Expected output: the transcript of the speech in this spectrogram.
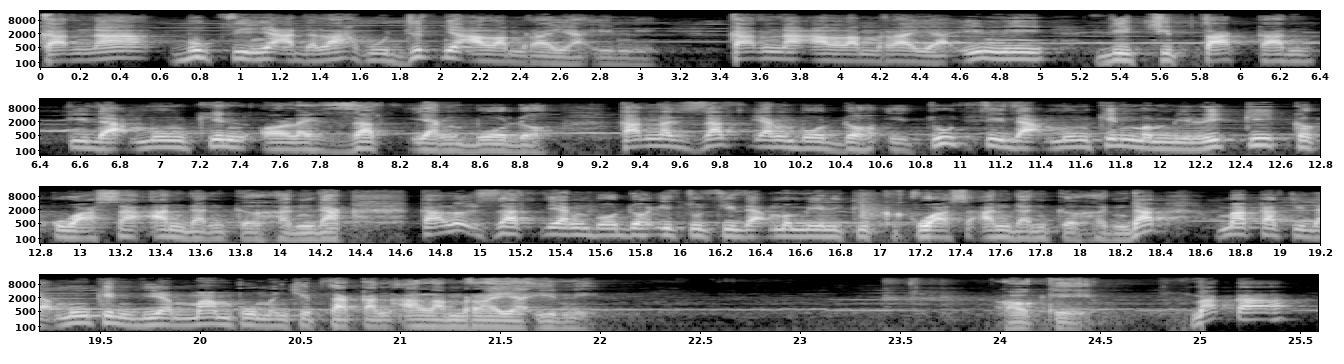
karena buktinya adalah wujudnya alam raya ini. Karena alam raya ini diciptakan tidak mungkin oleh zat yang bodoh. Karena zat yang bodoh itu tidak mungkin memiliki kekuasaan dan kehendak. Kalau zat yang bodoh itu tidak memiliki kekuasaan dan kehendak, maka tidak mungkin dia mampu menciptakan alam raya ini. Oke. Maka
